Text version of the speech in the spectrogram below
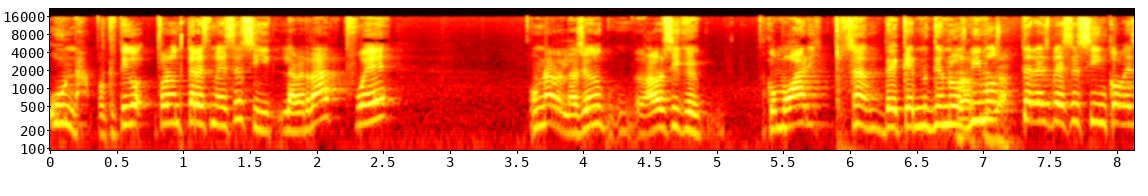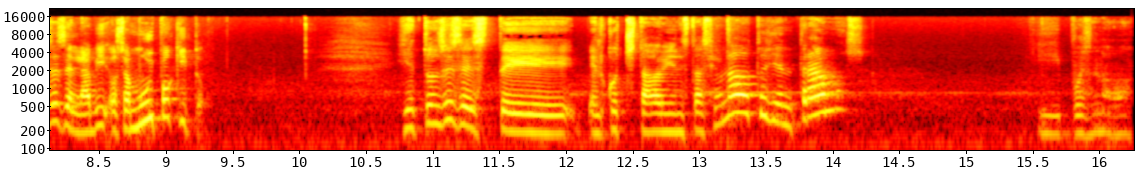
Una. Porque te digo, fueron tres meses y la verdad fue una relación, ahora sí que como Ari. O sea, de que, que nos Rápida. vimos tres veces, cinco veces en la vida. O sea, muy poquito. Y entonces, este, el coche estaba bien estacionado, entonces ya entramos. Y pues no.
